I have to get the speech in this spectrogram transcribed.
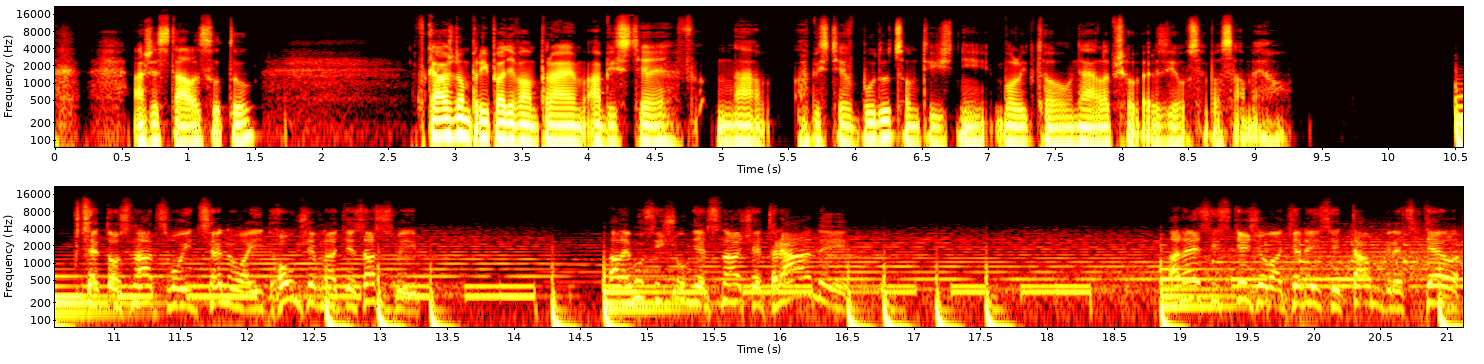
a že stále sú tu. V každom prípade vám prajem, aby ste v, na, aby ste v budúcom týždni boli tou najlepšou verziou seba samého. Chce to znát svoji cenu a jít houževnatě za svým. Ale musíš umět snášet rány. A ne si stěžovat, že nejsi tam, kde jsi chtěl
